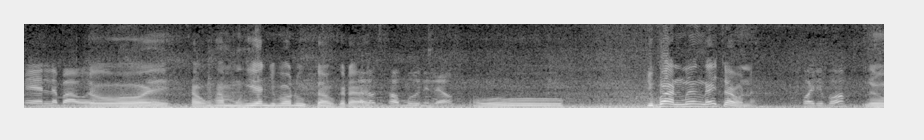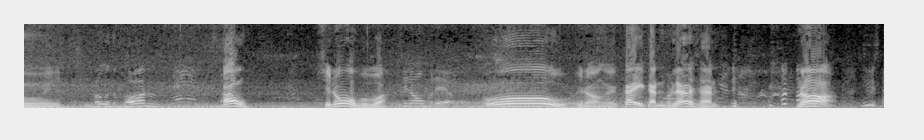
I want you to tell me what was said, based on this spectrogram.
แม่นแล้วเบาโดยเขาทำโรงเฮียนอยู่บ่ลูกเต้าก็ได้แล้วเราจะเข้ามือนี่แล้วโอ้อยู่บ้านเมืองไหนเจ้าน่ะคอยดีบ่โดยเมื่อกุนพรเอ้า ชิโน่พุ่นบ่พี่น้องไปแล้วโอ้พี่น้องเอ้ยใกล้กันพุ่นแล้วซั่นเนาะอยู่ไส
